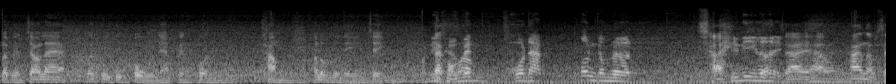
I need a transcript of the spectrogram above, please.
เราเป็นเจ้าแรกก็คือคุณปู่เนี่ยเป็นคนทำพัดลมตัวนี้จริงๆนี่ถือเป็นโปรดักต้นกำเนิด ใช่ที่นี่เลย ใช่ครับห้างหนำแซ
